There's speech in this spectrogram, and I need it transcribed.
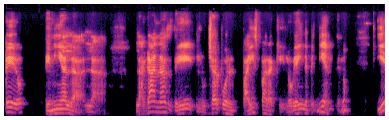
Pero tenía la- las ganas de luchar por el país para que lo vea independiente, ¿no? ¿Y,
